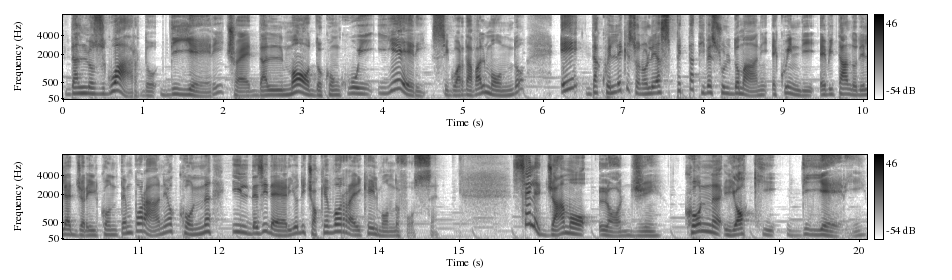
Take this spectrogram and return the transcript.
dallo sguardo di ieri, cioè dal modo con cui ieri si guardava il mondo, e da quelle che sono le aspettative sul domani, e quindi evitando di leggere il contemporaneo con il desiderio di ciò che vorrei che il mondo fosse. Se leggiamo l'oggi con gli occhi di ieri,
